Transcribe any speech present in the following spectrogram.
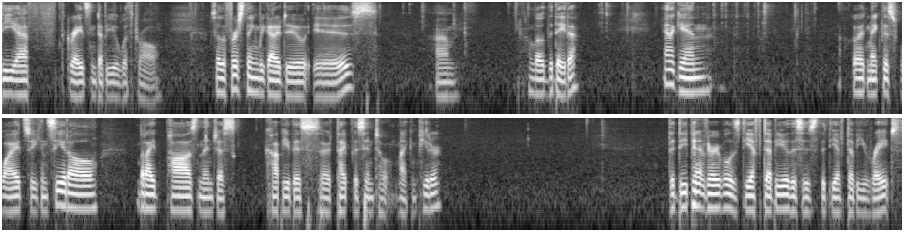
DF grades and W withdrawal. So the first thing we got to do is um, load the data. And again, I'll go ahead and make this wide so you can see it all, but I'd pause and then just copy this or type this into my computer. The dependent variable is DFW. This is the DFW rate.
